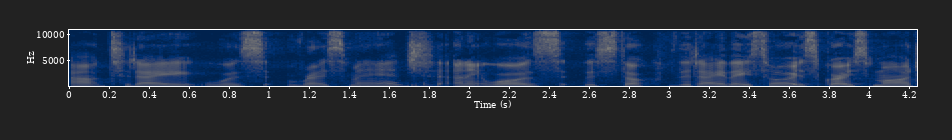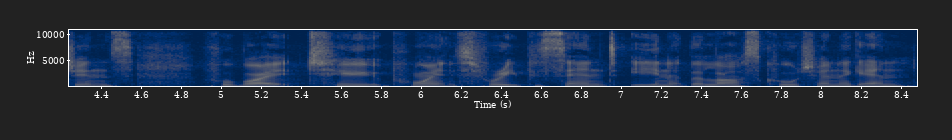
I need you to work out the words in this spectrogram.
out today was ResMed, and it was the stock of the day. They saw its gross margins fall by 2.3% in at the last quarter, and again,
